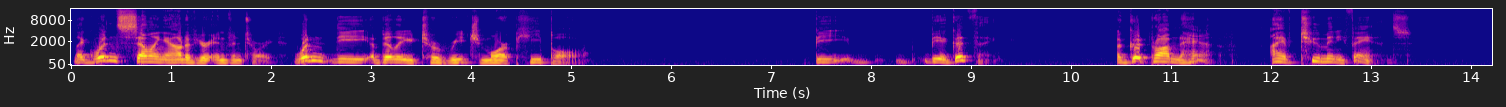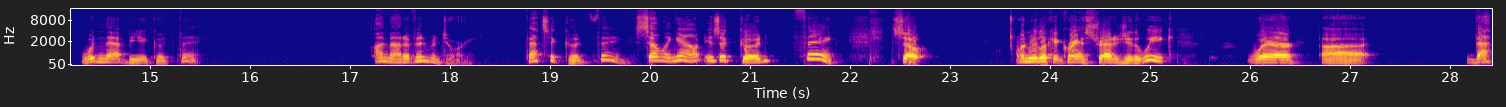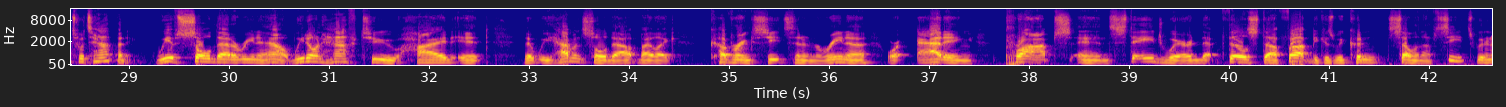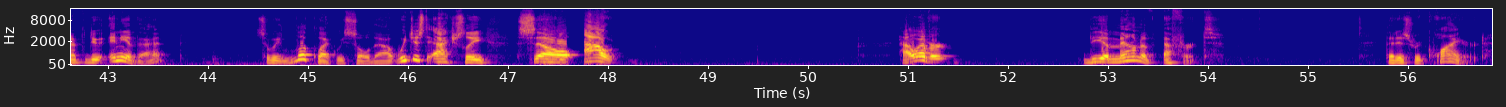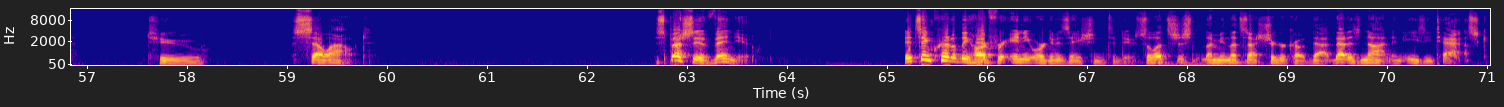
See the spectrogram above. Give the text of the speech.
Like, wouldn't selling out of your inventory, wouldn't the ability to reach more people be be a good thing? a good problem to have. I have too many fans. Wouldn't that be a good thing? I'm out of inventory. That's a good thing. Selling out is a good thing. So when we look at Grant Strategy of the Week, where uh, that's what's happening. We have sold that arena out. We don't have to hide it that we haven't sold out by like covering seats in an arena or adding props and stageware that fills stuff up because we couldn't sell enough seats. We don't have to do any of that. So we look like we sold out. We just actually sell out. However, the amount of effort that is required to sell out, especially a venue, it's incredibly hard for any organization to do. So let's just, I mean, let's not sugarcoat that. That is not an easy task.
